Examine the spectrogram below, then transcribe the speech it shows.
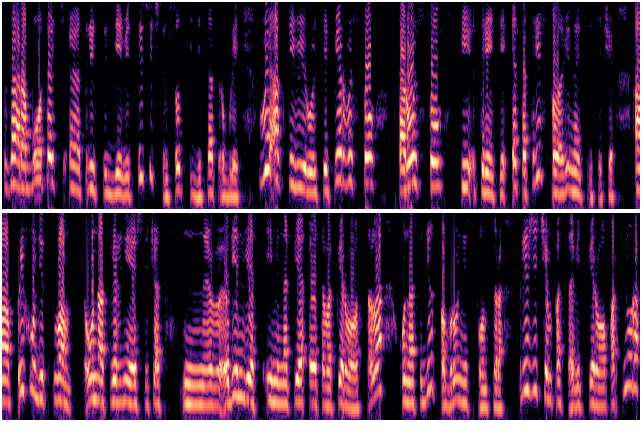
заработать 39 э, 750 рублей. Вы активируете первый стол, второй стол и третий. Это три с половиной тысячи. А, приходит к вам, у нас, вернее, сейчас реинвест именно этого первого стола у нас идет по броне спонсора. Прежде чем поставить первого партнера,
